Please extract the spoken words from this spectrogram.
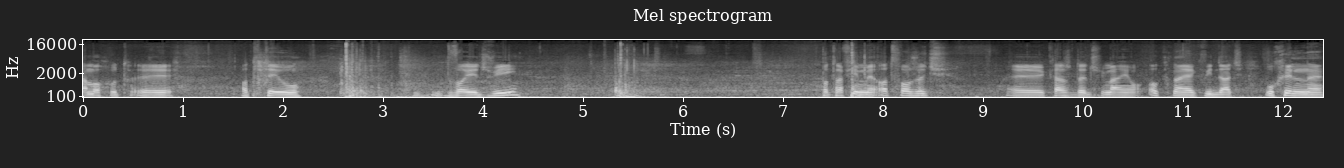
samochód y, od tyłu dwoje drzwi. Potrafimy otworzyć. Y, Każde drzwi mają okna, jak widać, uchylne.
